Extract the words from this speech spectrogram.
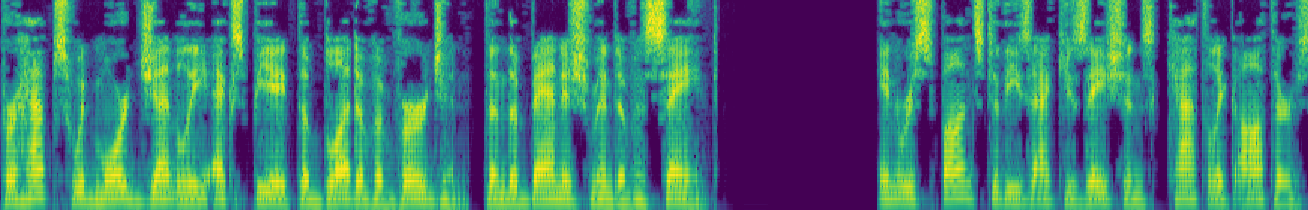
perhaps would more gently expiate the blood of a virgin, than the banishment of a saint." In response to these accusations, Catholic authors,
